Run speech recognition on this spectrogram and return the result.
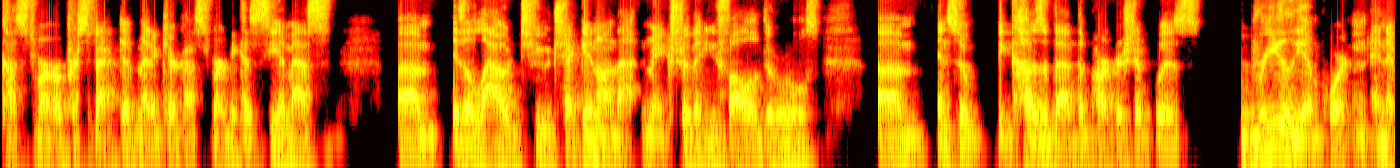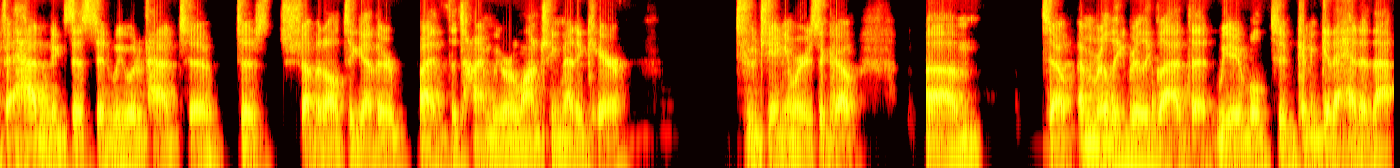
customer or prospective Medicare customer because CMS um, is allowed to check in on that and make sure that you follow the rules. Um, and so, because of that, the partnership was really important. And if it hadn't existed, we would have had to to shove it all together by the time we were launching Medicare two Januaries ago. Um, so, I'm really, really glad that we were able to kind of get ahead of that.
